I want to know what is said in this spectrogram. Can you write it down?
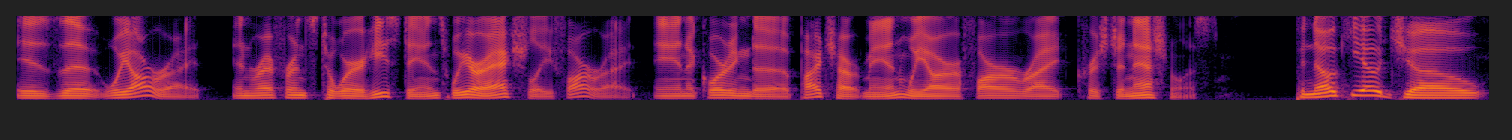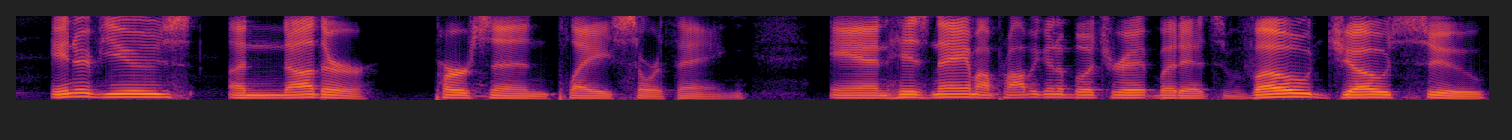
is that we are right. In reference to where he stands, we are actually far right. And according to Pie Chart Man, we are a far right Christian nationalist. Pinocchio Joe interviews another person, place, or thing and his name I'm probably going to butcher it, but it's Vo Jo Su,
